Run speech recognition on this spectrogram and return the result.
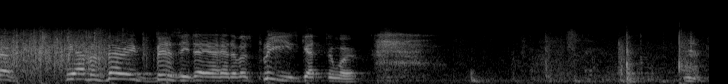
uh, we have a very busy day ahead of us. Please get to work.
